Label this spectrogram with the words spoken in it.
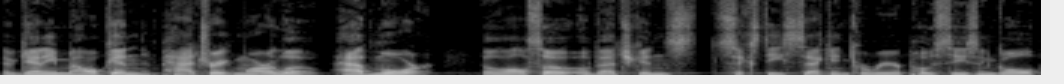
Evgeny Malkin, Patrick Marleau, have more. He'll also Ovechkin's 62nd career postseason goal.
